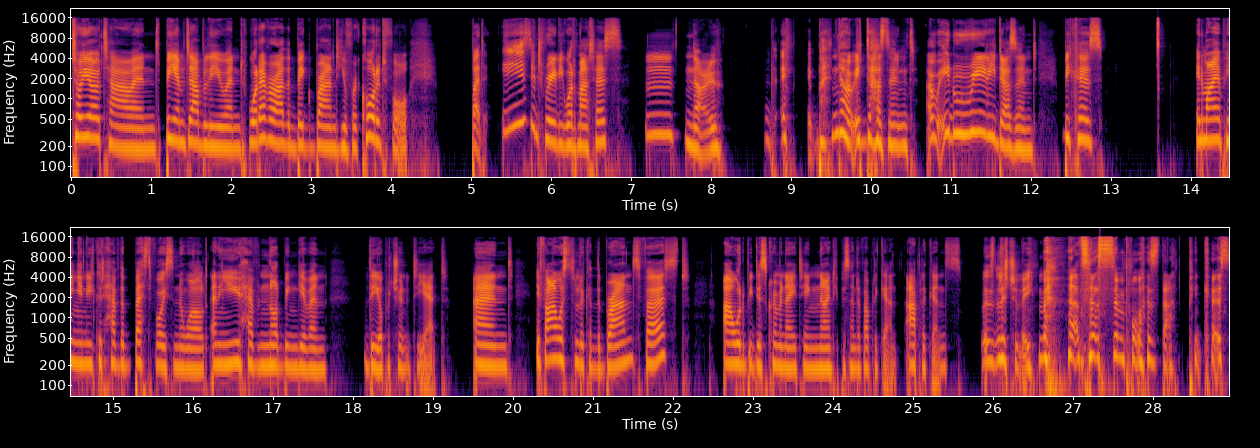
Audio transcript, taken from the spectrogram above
Toyota and BMW and whatever other big brand you've recorded for. But is it really what matters? Mm, no. No, it doesn't. Oh, it really doesn't. Because, in my opinion, you could have the best voice in the world and you have not been given the opportunity yet. And if I was to look at the brands first, I would be discriminating 90% of applicant, applicants. Literally, that's as simple as that. Because,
